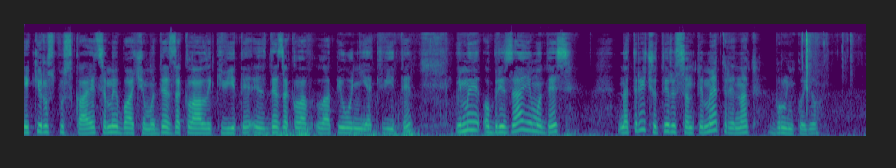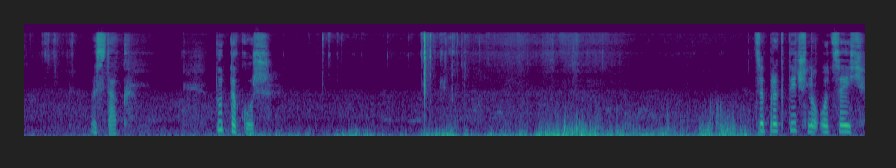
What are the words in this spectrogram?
які розпускаються. Ми бачимо, де заклали квіти, е, де заклала піонія квіти. І ми обрізаємо десь на 3-4 см над брунькою. Ось так. Тут також. Це практично оцей,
